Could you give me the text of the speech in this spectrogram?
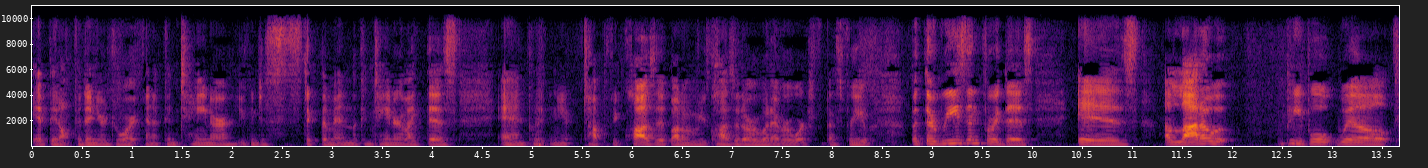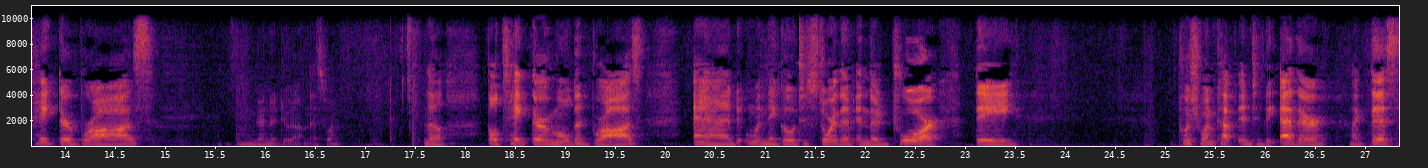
if they don't fit in your drawer in a container, you can just stick them in the container like this and put it in your top of your closet, bottom of your closet, or whatever works best for you. But the reason for this is a lot of people will take their bras. I'm gonna do it on this one. They'll they'll take their molded bras, and when they go to store them in their drawer, they push one cup into the other like this,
